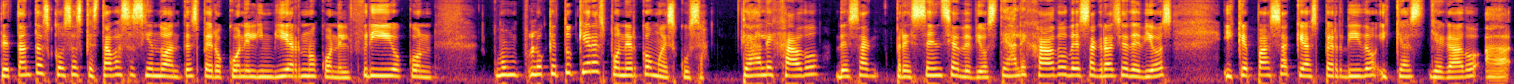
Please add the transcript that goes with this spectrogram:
de tantas cosas que estabas haciendo antes, pero con el invierno, con el frío, con lo que tú quieras poner como excusa te ha alejado de esa presencia de Dios, te ha alejado de esa gracia de Dios. ¿Y qué pasa? Que has perdido y que has llegado a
